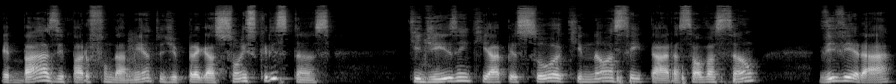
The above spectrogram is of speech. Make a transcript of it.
é base para o fundamento de pregações cristãs que dizem que a pessoa que não aceitar a salvação viverá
